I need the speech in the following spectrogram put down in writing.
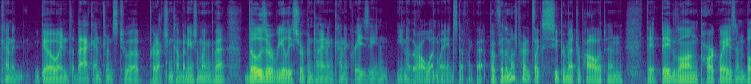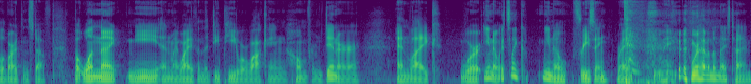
kind of go into the back entrance to a production company or something like that. Those are really serpentine and kind of crazy and you know they're all one way and stuff like that. But for the most part it's like super metropolitan. They have big long parkways and boulevards and stuff. But one night me and my wife and the dp were walking home from dinner and like we're you know it's like you know freezing right Right. we're having a nice time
